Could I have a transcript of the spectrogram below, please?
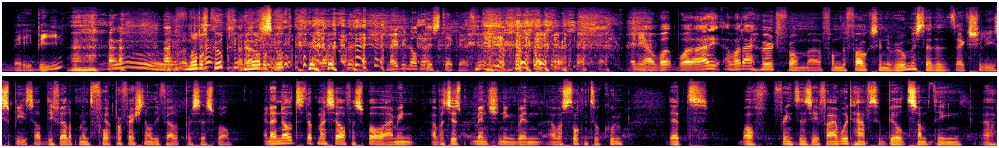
Maybe. Ooh, another scoop? another scoop? Maybe not this ticket. Anyhow, what, what I what I heard from uh, from the folks in the room is that it actually speeds up development for professional developers as well. And I noticed that myself as well. I mean, I was just mentioning when I was talking to Koen that, well, for instance, if I would have to build something uh,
